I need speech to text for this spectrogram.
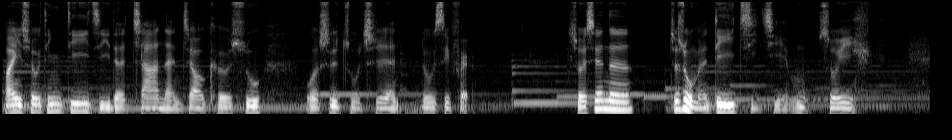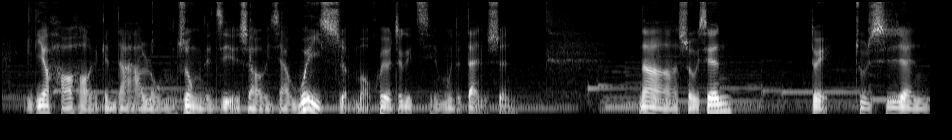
欢迎收听第一集的渣男教科书，我是主持人 Lucifer。首先呢，这是我们第一集节目，所以 一定要好好的跟大家隆重的介绍一下为什么会有这个节目的诞生。那首先，对主持人，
